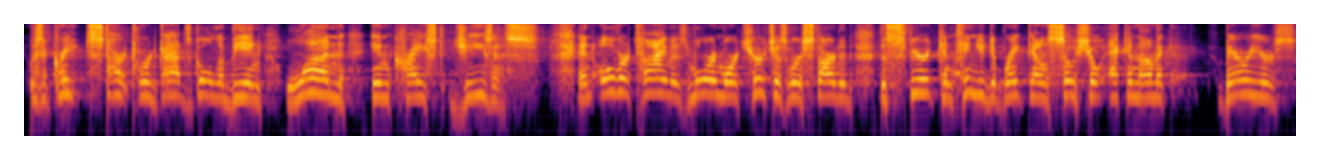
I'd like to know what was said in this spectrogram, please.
It was a great start toward God's goal of being one in Christ Jesus. And over time, as more and more churches were started, the Spirit continued to break down socioeconomic barriers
